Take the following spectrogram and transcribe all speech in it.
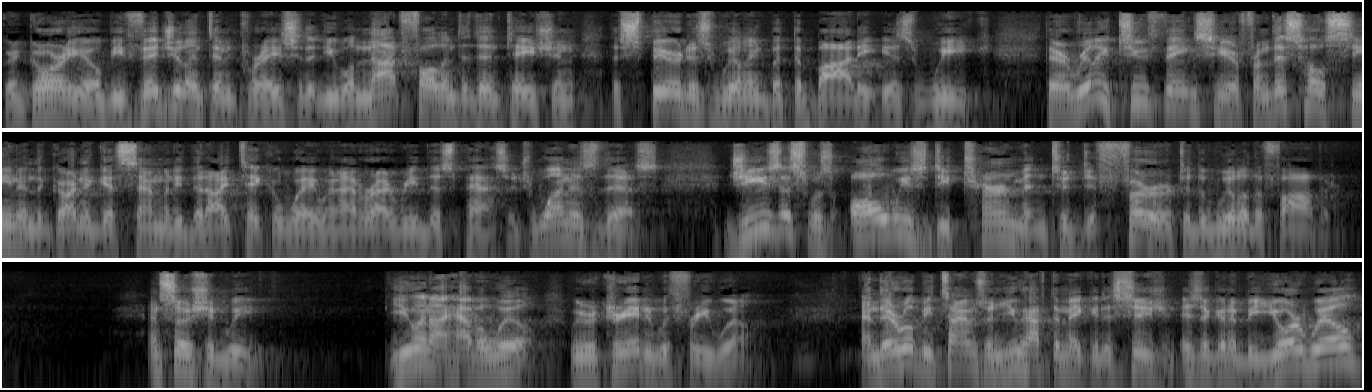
Gregoreo, be vigilant and pray so that you will not fall into temptation. The spirit is willing, but the body is weak. There are really two things here from this whole scene in the Garden of Gethsemane that I take away whenever I read this passage. One is this Jesus was always determined to defer to the will of the Father. And so should we. You and I have a will. We were created with free will. And there will be times when you have to make a decision. Is it going to be your will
